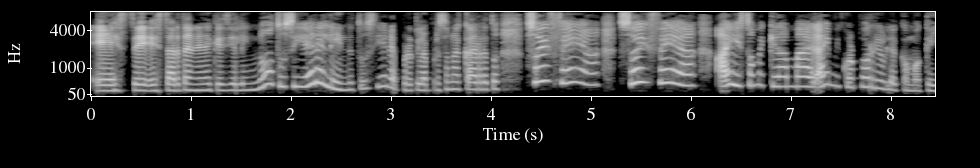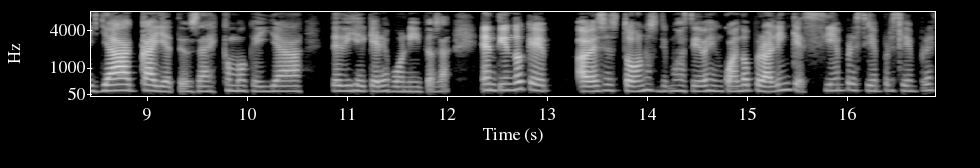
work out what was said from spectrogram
este, estar teniendo que decirle, no, tú sí eres linda, tú sí eres, porque la persona cada rato, soy fea, soy fea, ay, esto me queda mal, ay, mi cuerpo horrible, como que ya cállate, o sea, es como que ya te dije que eres bonita, o sea, entiendo que a veces todos nos sentimos así de vez en cuando, pero alguien que siempre, siempre, siempre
